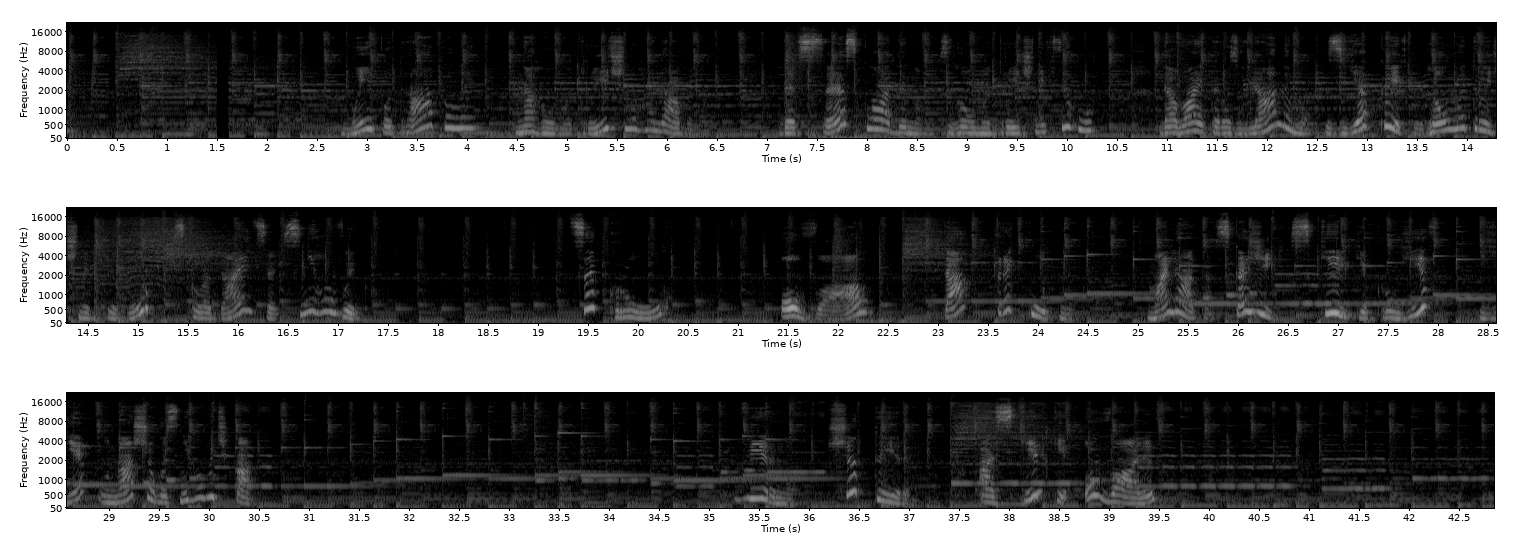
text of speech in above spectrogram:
Ми потрапили на геометричну галявину, де все складено з геометричних фігур. Давайте розглянемо, з яких геометричних фігур складається сніговик. Це круг, овал та трикутник. Малята, скажіть, скільки кругів є у нашого сніговичка? Вірно, чотири. А скільки овалів?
